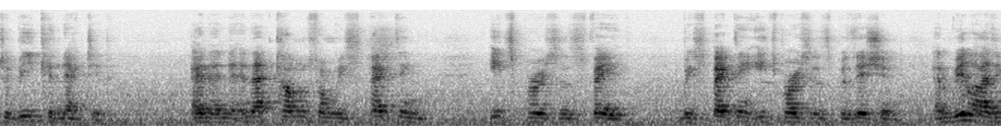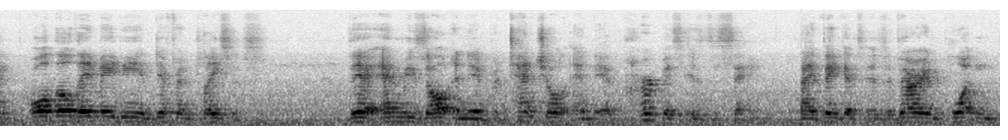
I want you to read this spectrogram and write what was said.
to be connected. And, and, and that comes from respecting each person's faith, respecting each person's position, and realizing although they may be in different places, their end result and their potential and their purpose is the same. I think it's, it's a very important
